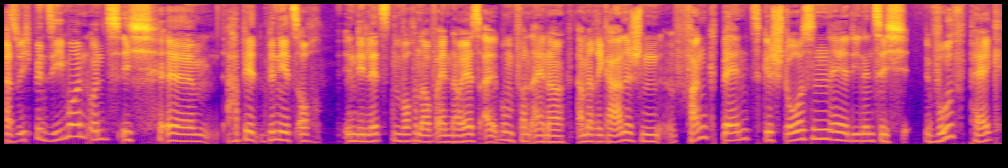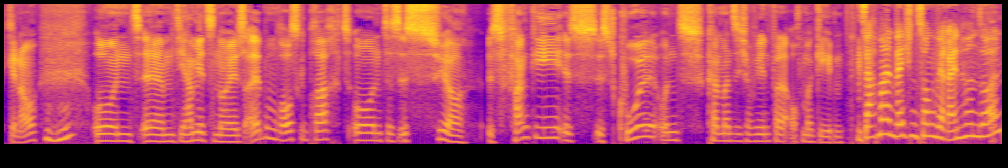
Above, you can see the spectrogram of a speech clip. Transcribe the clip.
Also ich bin Simon und ich ähm, hab hier, bin jetzt auch in den letzten Wochen auf ein neues Album von einer amerikanischen Funkband gestoßen, äh, die nennt sich Wolfpack, genau. Mhm. Und ähm, die haben jetzt ein neues Album rausgebracht und das ist, ja, ist funky, ist, ist cool und kann man sich auf jeden Fall auch mal geben. Sag mal, in welchen Song wir reinhören sollen?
